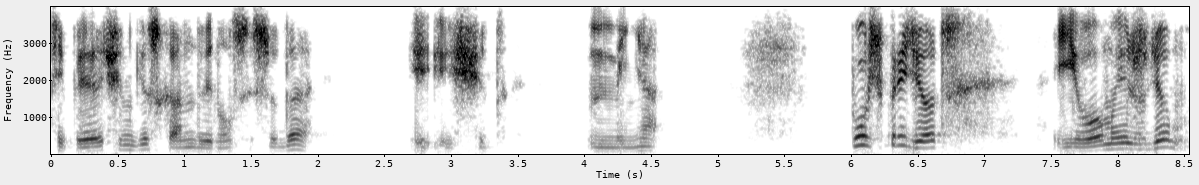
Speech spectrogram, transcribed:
Теперь Чингисхан двинулся сюда и ищет меня. Пусть придет, его мы и ждем.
